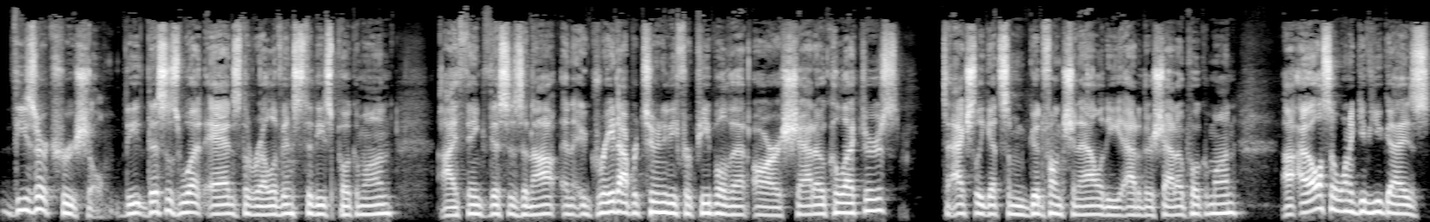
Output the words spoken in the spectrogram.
These are crucial. The, this is what adds the relevance to these Pokemon. I think this is an, op- an, a great opportunity for people that are shadow collectors to actually get some good functionality out of their shadow Pokemon. Uh, I also want to give you guys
